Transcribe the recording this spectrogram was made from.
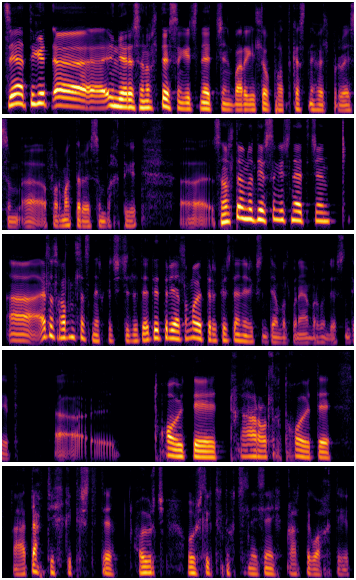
За тэгээд э, энэ яриа сонирхолтой байсан гэж найдаж чинь баг илүү подкастны хэлбэр байсан форматаар байсан баг. Тэгээд э, сонирхолтой юмнууд ярьсан гэж найдаж чинь аль болох олон талаас нэрх гэж хичээлээ. Тэгээд тэр ялангуяа тэр Кристиан Эриксентэй бол бүр амар хүнд байсан. Тэгээд тухайн үедээ тааруулах тухайн үедээ адапт хийх гэдэг чинь тэ хувирж өөрчлөгдөх нөхцөл нэлээд их гардаг байх. Тэгээд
